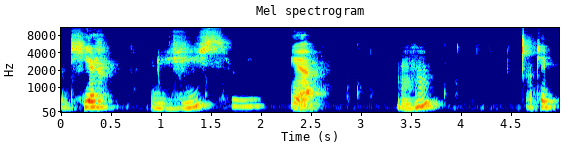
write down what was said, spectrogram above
and here g3 yeah. Mm-hmm. Okay.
